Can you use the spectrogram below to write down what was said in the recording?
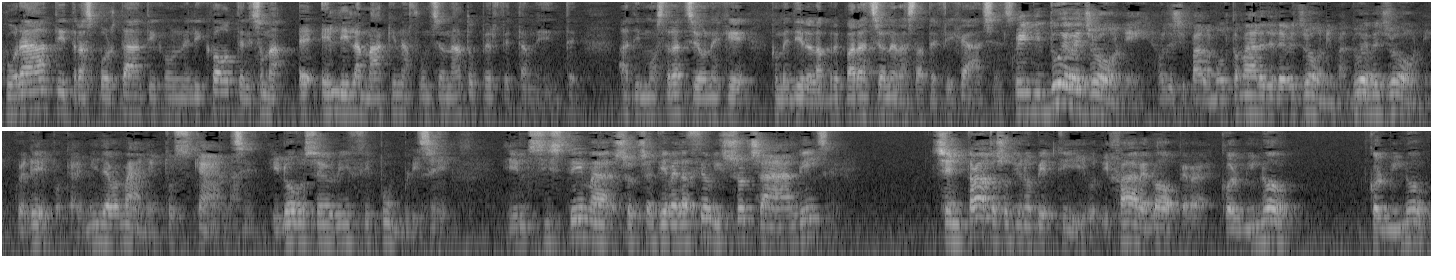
curati, trasportati con elicotteri, insomma e, e lì la macchina ha funzionato perfettamente a dimostrazione che dire, la preparazione era stata efficace. Quindi due regioni, oggi si parla molto male delle regioni, ma due regioni in quell'epoca, Emilia Romagna e Toscana, sì. i loro servizi pubblici, sì. Il sistema di relazioni sociali centrato su di un obiettivo, di fare l'opera col minor, col minor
